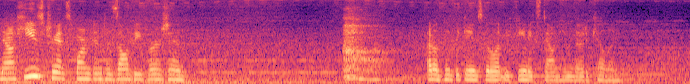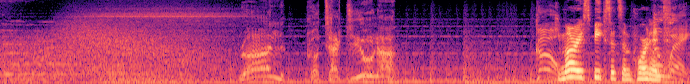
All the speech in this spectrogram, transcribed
Now he's transformed into zombie version. I don't think the game's gonna let me Phoenix down him though to kill him. Run! Protect Yuna! Go! Kimahri speaks, it's important. No way!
